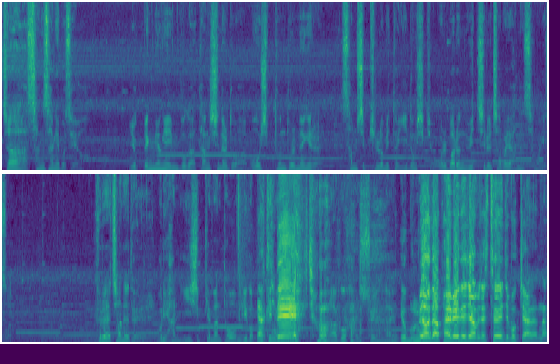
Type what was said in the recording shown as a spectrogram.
자, 상상해 보세요. 600명의 인부가 당신을 도와 50톤 돌멩이를 30km 이동시켜 올바른 위치를 잡아야 하는 상황에서 그래 자네들 우리 한 20개만 더 옮기고 야 근데 저 라고 할 수 있나요? 이거 문명 나 발매되자마자 스트레인지 먹지 않았나?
